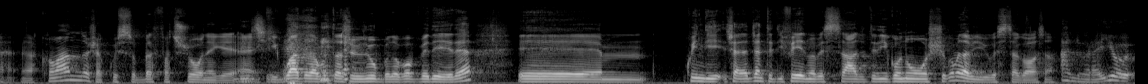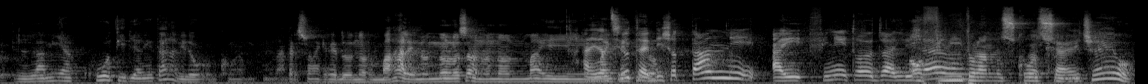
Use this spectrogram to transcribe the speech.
Eh, mi raccomando, c'è questo bel faccione che eh, chi guarda la puntata su YouTube lo può vedere. Ehm, quindi cioè, la gente ti ferma per strada, ti riconosce, come la vivi questa cosa? Allora, io la mia quotidianità la vedo come persona credo normale, non, non lo so, non ho mai... Allora, mai innanzitutto hai sentito- 18 anni, hai finito già il liceo? Ho finito l'anno scorso Ok. il liceo,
